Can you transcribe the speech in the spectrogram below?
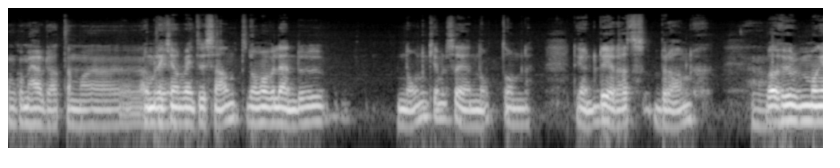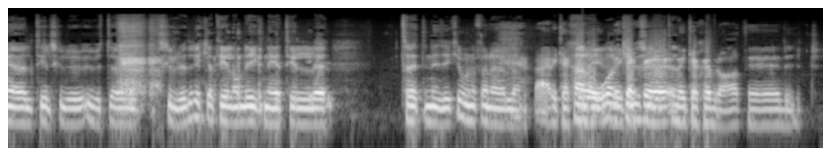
De kommer hävda att de... Att Om det kan vara intressant. De har väl ändå någon kan väl säga något om det. Det är ändå deras bransch. Vad, hur många öl till skulle du, utöver, skulle du dricka till om det gick ner till eh, 39 kronor för en öl? då? Nej, det kanske, Per det, år det, vi kanske, det kanske är bra att det är dyrt.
